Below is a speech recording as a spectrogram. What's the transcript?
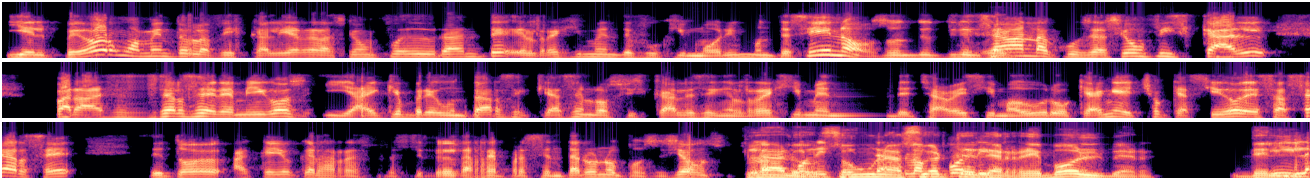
y el peor momento de la Fiscalía de la Nación fue durante el régimen de Fujimori Montesinos, donde utilizaban la acusación fiscal para deshacerse de enemigos y hay que preguntarse qué hacen los fiscales en el régimen de Chávez y Maduro, que han hecho, que ha sido deshacerse de todo aquello que les representaron oposición. Claro, son una suerte de revólver del,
